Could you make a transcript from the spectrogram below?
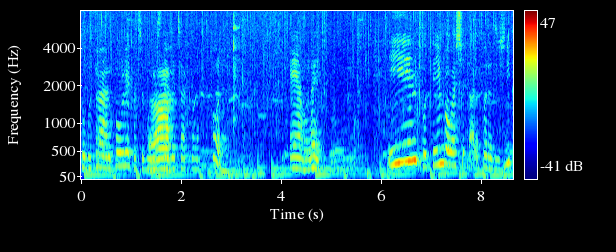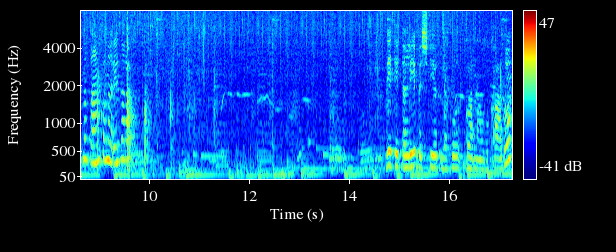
To bo trajalo pol leta, če bomo Ah. s tebe čakali. Takole. Evo, lej. In potem bova še tale paradižnik na tanko narezala. Dajte ta lepe štir lepo gor na avokado.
